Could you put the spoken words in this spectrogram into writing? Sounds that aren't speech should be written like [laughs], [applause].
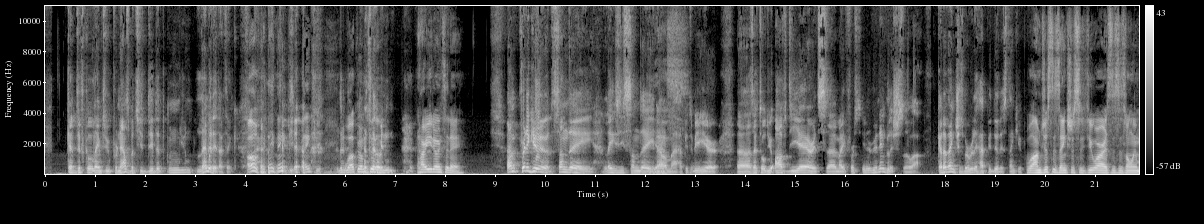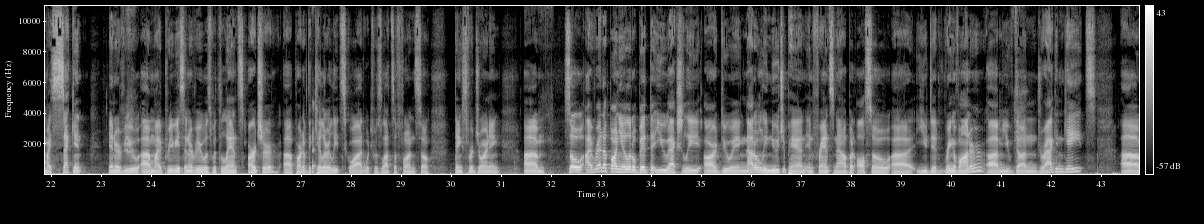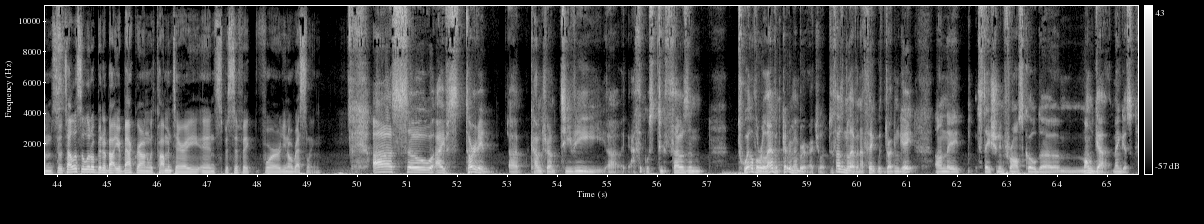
kind of difficult name to pronounce, but you did it. You landed it, I think. Oh, okay. Thank, thank you. Thank you. [laughs] Welcome [laughs] to the. How are you doing today? I'm pretty good. Sunday, lazy Sunday. Yes. Now I'm uh, happy to be here. Uh, as I told you off the air, it's uh, my first interview in English, so uh, kind of anxious, but really happy to do this. Thank you. Well, I'm just as anxious as you are, as this is only my second interview. Uh, my previous interview was with Lance Archer, uh, part of the Killer Elite Squad, which was lots of fun. So, thanks for joining. Um, so, I read up on you a little bit that you actually are doing not only New Japan in France now, but also uh, you did Ring of Honor. Um, you've done Dragon Gate. Um, so, tell us a little bit about your background with commentary and specific for you know wrestling. Uh, so I've started uh, commentary on TV. Uh, I think it was 2012 or 11. Can't remember actually. 2011, I think, with Dragon Gate on a station in France called um, Manga Mangas.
